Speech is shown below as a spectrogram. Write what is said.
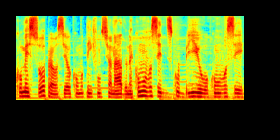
começou para você ou como tem funcionado, né? Como você descobriu ou como você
